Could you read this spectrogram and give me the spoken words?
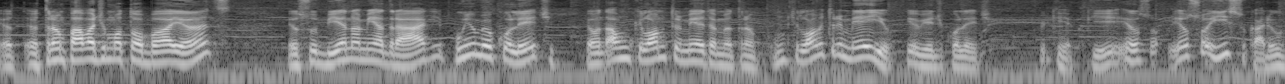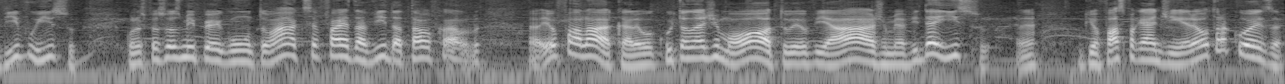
Eu, eu trampava de motoboy antes, eu subia na minha drag, punha o meu colete, eu andava um quilômetro e meio até o meu trampo. Um quilômetro e meio eu ia de colete. Por quê? Porque eu sou, eu sou isso, cara. Eu vivo isso. Quando as pessoas me perguntam, ah, o que você faz da vida tal, eu falo, eu falo ah, cara, eu curto andar de moto, eu viajo, minha vida é isso, né? O que eu faço para ganhar dinheiro é outra coisa.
